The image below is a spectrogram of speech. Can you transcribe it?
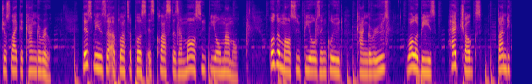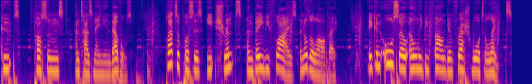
just like a kangaroo. This means that a platypus is classed as a marsupial mammal. Other marsupials include kangaroos, wallabies, hedgehogs, bandicoots, possums, and Tasmanian devils. Platypuses eat shrimps and baby flies and other larvae. They can also only be found in freshwater lakes.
